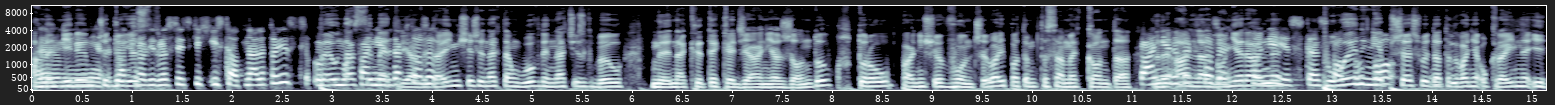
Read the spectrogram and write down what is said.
ale nie wiem, czy dla jest rosyjskich istotne, ale to jest pełna symetria. Wydaje mi się, że jednak tam główny nacisk był y, na krytykę działania rządu, którą pani się włączyła i potem te same konta Panie realne albo nierealne nie płynnie sposób, bo... przeszły do atakowania Ukrainy i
